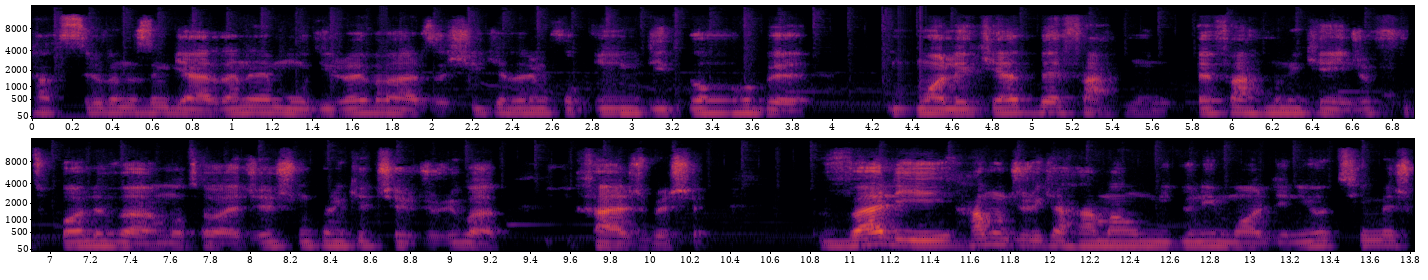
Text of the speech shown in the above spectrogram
تقصیر بندازیم گردن مدیرای ورزشی که داریم. خب این دیدگاه رو به مالکیت بفهمونی. بفهمونی که اینجا فوتبال و متوجهش می‌کنی که چجوری باید خرج بشه. ولی همونجوری که هممون می‌دونیم مالدینی و تیمش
